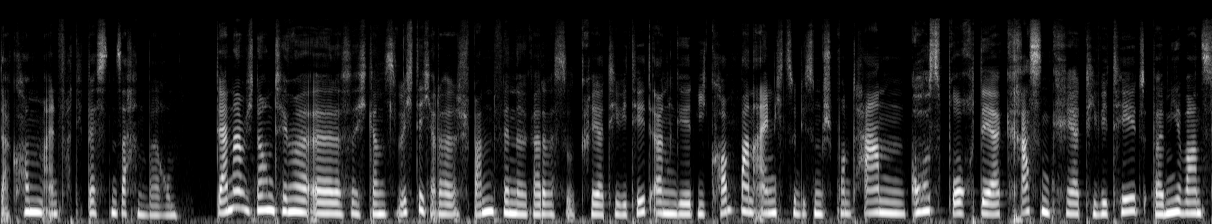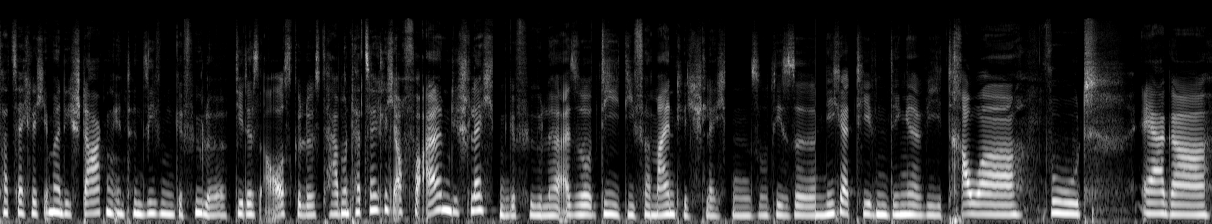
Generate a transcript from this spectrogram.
Da kommen einfach die besten Sachen bei rum. Dann habe ich noch ein Thema, äh, das ich ganz wichtig oder spannend finde, gerade was so Kreativität angeht. Wie kommt man eigentlich zu diesem spontanen Ausbruch der krassen Kreativität? Bei mir waren es tatsächlich immer die starken, intensiven Gefühle, die das ausgelöst haben und tatsächlich auch vor allem die schlechten Gefühle, also die, die vermeintlich schlechten, so diese negativen Dinge wie Trauer, Wut, Ärger,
